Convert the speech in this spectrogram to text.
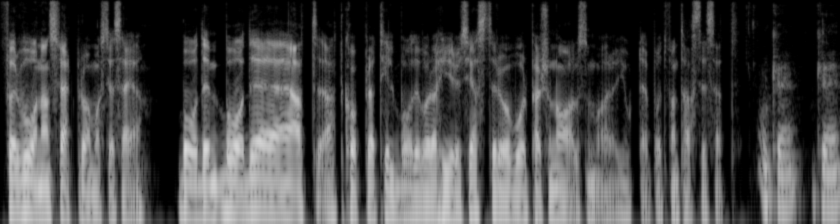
Förvånansvärt bra måste jag säga. Både, både att, att koppla till både våra hyresgäster och vår personal som har gjort det på ett fantastiskt sätt. Okej, okay, okay,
